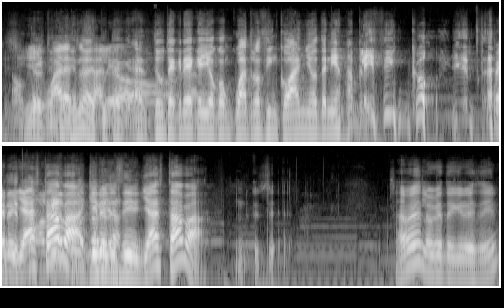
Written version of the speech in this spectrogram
Sí, Aunque igual esto entendiendo. ¿Tú te- salió- ¿Tú te crees que yo con 4 o 5 años tenía la Play 5? Y esta- Pero ya estaba quiero decir, ya estaba. ¿Sabes lo que te quiero decir?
